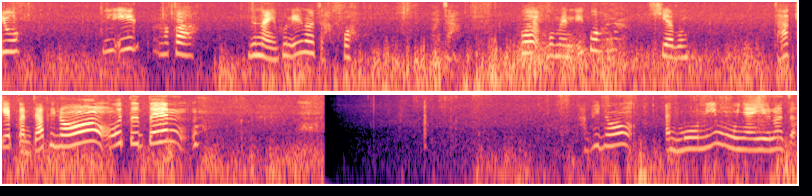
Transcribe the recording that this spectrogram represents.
อยู่ นี่อีกแล้วก็อยู่ไหนพุ่นอีกเนาะจ้ะพวมาจ้ะพวกโมเมนอีกพวกนะ เคลียร์บึงจ้าเก็บกันจ้าพี่น้องโอ้ยตื่นเต้นค่ะพี่น้อง อันมูนี้มูใหญ่อยู่เนาะจ้ะ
